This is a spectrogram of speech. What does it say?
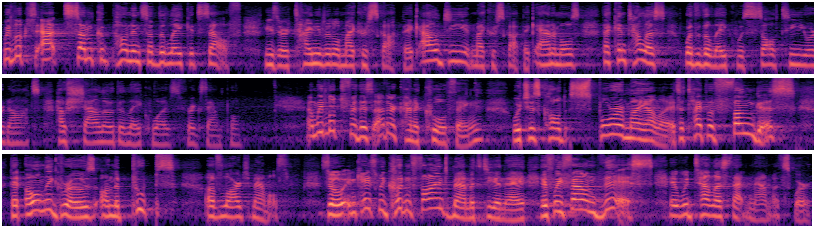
We looked at some components of the lake itself. These are tiny little microscopic algae and microscopic animals that can tell us whether the lake was salty or not, how shallow the lake was, for example. And we looked for this other kind of cool thing, which is called Sporormiella. It's a type of fungus that only grows on the poops of large mammals. So, in case we couldn't find mammoth DNA, if we found this, it would tell us that mammoths were,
